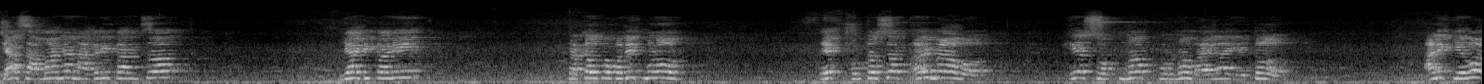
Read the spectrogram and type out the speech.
ज्या सामान्य नागरिकांचं या ठिकाणी प्रकल्पबाधित म्हणून एक छोटस घर मिळावं हे स्वप्न पूर्ण व्हायला येतं. आणि केवळ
